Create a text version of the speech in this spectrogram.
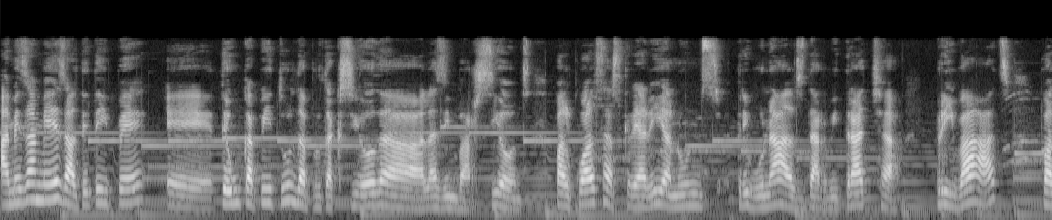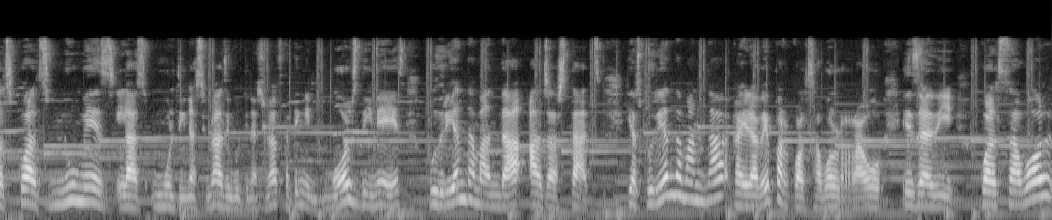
A més a més, el TTIP eh, té un capítol de protecció de les inversions, pel qual es crearien uns tribunals d'arbitratge privats pels quals només les multinacionals i multinacionals que tinguin molts diners podrien demandar als estats. I es podrien demandar gairebé per qualsevol raó, és a dir, qualsevol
